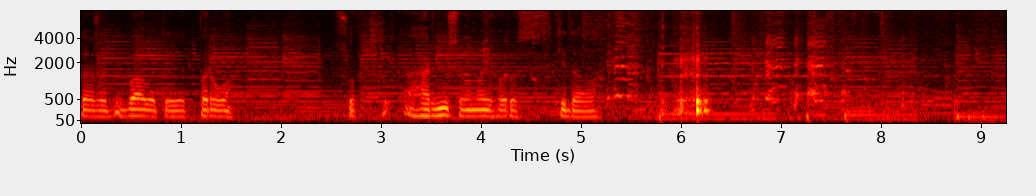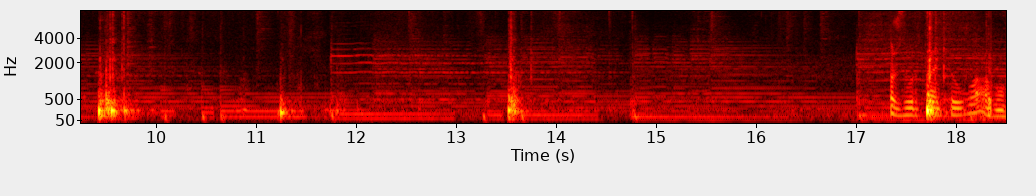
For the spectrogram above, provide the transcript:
навіть додати як перо, щоб гарніше воно його розкидало. Також звертайте увагу,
